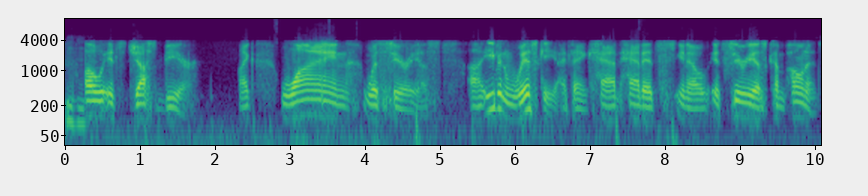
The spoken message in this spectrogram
Mhm. Oh, it's just beer. Like wine was serious. Uh, even whiskey, I think, had had its you know its serious components.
